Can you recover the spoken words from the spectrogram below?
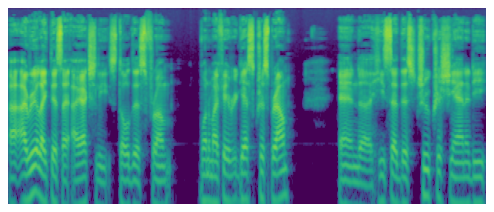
I, I really like this. I, I actually stole this from one of my favorite guests, Chris Brown. And uh, he said this true Christianity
